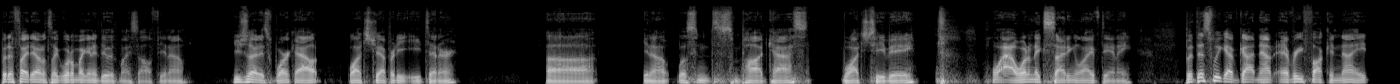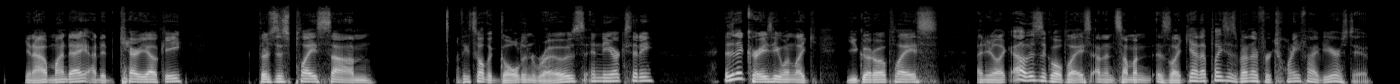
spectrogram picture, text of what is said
But if I don't, it's like, what am I going to do with myself? You know, usually I just work out, watch Jeopardy, eat dinner, uh, you know, listen to some podcasts, watch TV. wow, what an exciting life, Danny. But this week I've gotten out every fucking night. You know, Monday I did karaoke. There's this place, um, I think it's called the Golden Rose in New York City. Isn't it crazy when like you go to a place and you're like, oh, this is a cool place, and then someone is like, yeah, that place has been there for 25 years, dude.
